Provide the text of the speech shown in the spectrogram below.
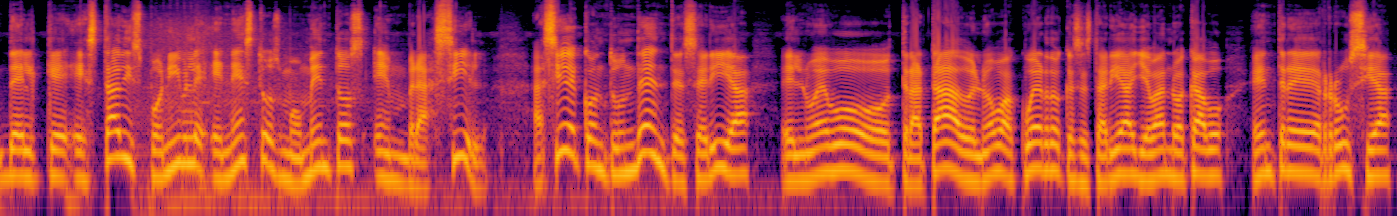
del que está disponible en estos momentos en Brasil. Así de contundente sería el nuevo tratado, el nuevo acuerdo que se estaría llevando a cabo entre Rusia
